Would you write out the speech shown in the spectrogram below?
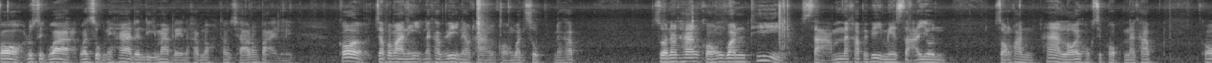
ก็รู้สึกว่าวันศุกร์ใน5เดินดีมากเลยนะครับเนาะทั้งเช้าทั้งบ่ายเลย ก็จะประมาณนี้นะครับพี่แนวทางของวันศุกร์นะครับ ส่วนแนวทางของวันที่3นะครับพี่พี่เมษายน 2566 นะครับ ก็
